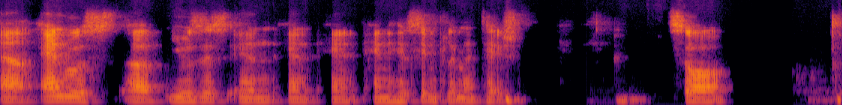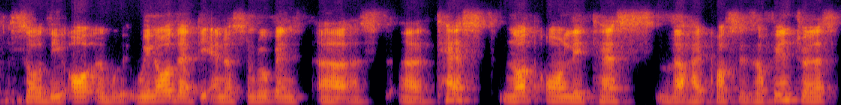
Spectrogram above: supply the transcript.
uh, Andrews uh, uses in, in, in, his implementation. So, so the, we know that the Anderson-Rubin test not only tests the hypothesis of interest,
